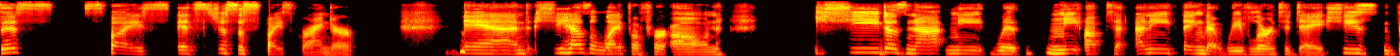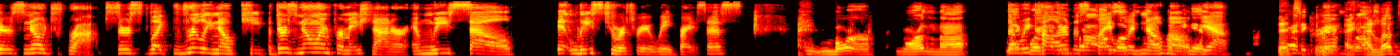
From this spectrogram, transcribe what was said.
This spice, it's just a spice grinder. And she has a life of her own. She does not meet with meet up to anything that we've learned today. She's there's no drops. There's like really no keep, but there's no information on her. And we sell at least two or three a week, right, sis? More, more than that. So like we call her the spice with no hope. Yeah. That's great. I, I love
